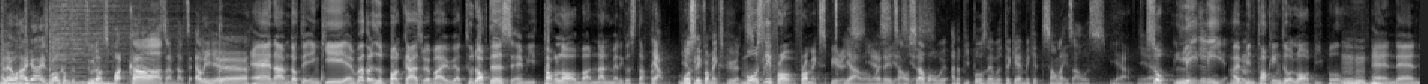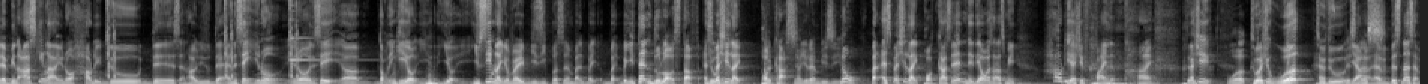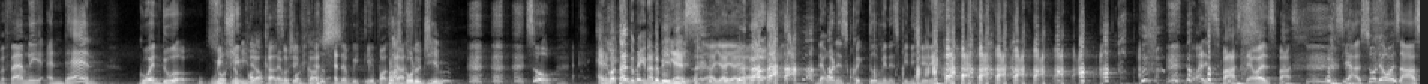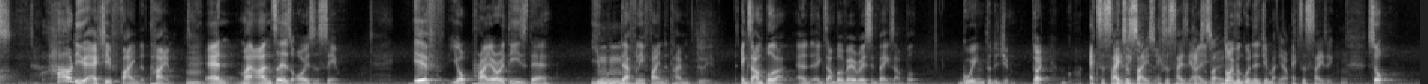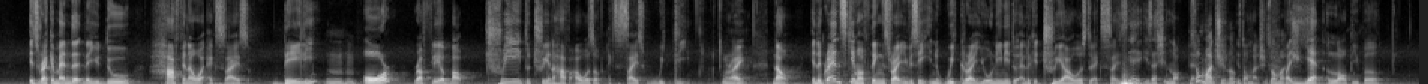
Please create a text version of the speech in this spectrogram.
Hello, hi guys. Welcome to Two Docs Podcast. I'm Dr. Aly here. And I'm Dr. Ingky, and welcome to the podcast whereby we are two doctors and we talk a lot about non-medical stuff. Right? Yeah, mostly from experience. mostly from from experience. yeah, Yes, whether it's yes, ourselves yes. or other people's, then we'll take it and make it sound like it's ours. Yeah. Yeah. So lately, I've Hmm. been talking to a lot of people, Mm-hmm. and then they've been asking like, you know, how do you do this and how do you do that? And they say, you know, you know, they say, uh, Dr. Ingky, you're, you you you seem like you're a very busy person, but but but, but you tend to do a lot of stuff, especially like podcasts. Yeah, you're busy. No, but especially like podcasts. Then they, they always ask me, how do you actually find the time to actually Work. to actually work, to do business. yeah, have a business, have a family, and then go and do a Social weekly podcast, and social podcast. media and a weekly podcast. Plus, go to gym so and got time to make another baby. yes, uh, yeah, yeah, yeah. Uh, that one is quick. Two minutes finish it. that one is fast. That one is fast. Yeah. So they always ask, how do you actually find the time? Hmm. And my answer is always the same. If your priority is there, you would mm-hmm. definitely find the time to do it. Example, uh, an example, very very simple example, going to the gym. Right, exercising, Exercising. exercising. I- Don't even go to the gym. Yeah. Exercising. Hmm. So it's recommended that you do half an hour exercise daily mm-hmm. or roughly about three to three and a half hours of exercise weekly. Hmm. All right. Now, in the grand scheme of things, right, if you see in a week, right, you only need to allocate three hours to exercise. Yeah, it's actually not that not much, you know. It's not much. It's not much. But yet, a lot of people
